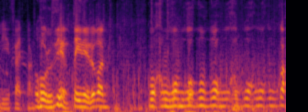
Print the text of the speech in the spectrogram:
รีแฟตก่อน โอ้ดูเสียงตีนหน่อยทุกคนวกวกวกวกวกวกวกวกวกวกอ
